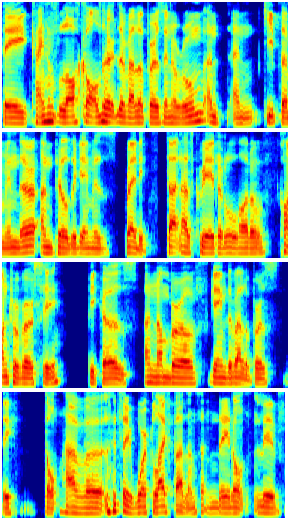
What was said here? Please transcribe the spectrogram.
they kind of lock all their developers in a room and, and keep them in there until the game is ready. That has created a lot of controversy because a number of game developers, they don't have a, let's say, work-life balance and they don't live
